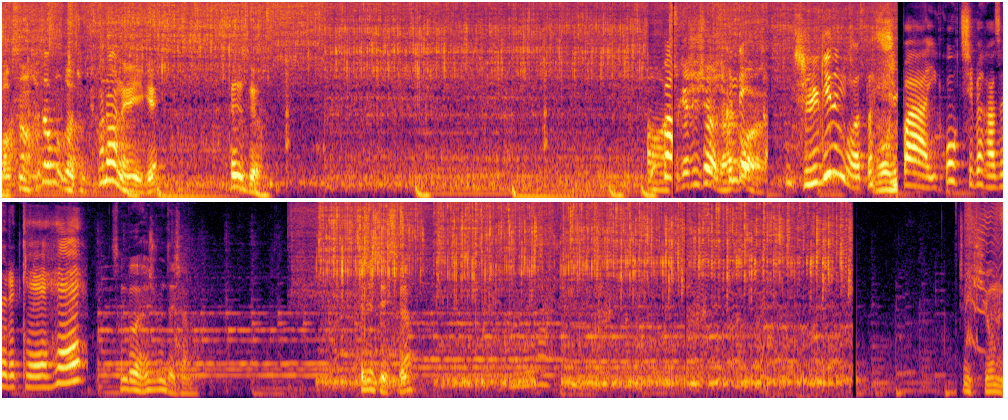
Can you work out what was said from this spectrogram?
막상 하다 보니까 좀 편하네 이게. 해주세요. 아, 어떻게 해주셔야죠 할 근데- 걸. 좀 즐기는 것 같다 오빠 이 꼭 집에 가서 이렇게 해 선배가 해주면 되잖아. 해줄 수 있어요? 좀 귀엽네.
